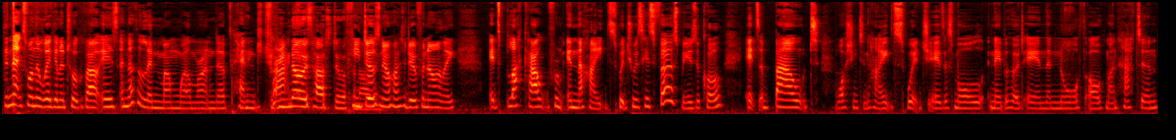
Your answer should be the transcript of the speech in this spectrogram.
The next one that we're going to talk about is another Lin Manuel Miranda penned track. He knows how to do a finale. He does know how to do a finale. It's Blackout from In the Heights, which was his first musical. It's about Washington Heights, which is a small neighborhood in the north of Manhattan.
